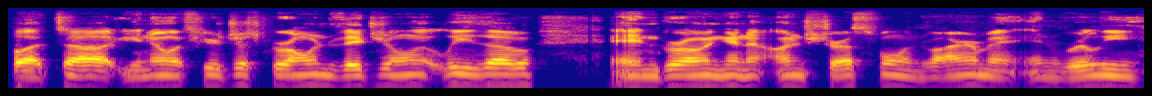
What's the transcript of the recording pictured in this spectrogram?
But, uh, you know, if you're just growing vigilantly, though, and growing in an unstressful environment and really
